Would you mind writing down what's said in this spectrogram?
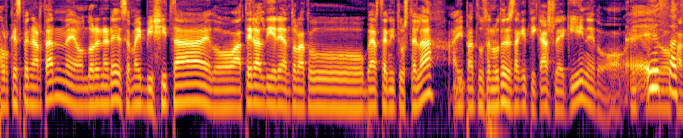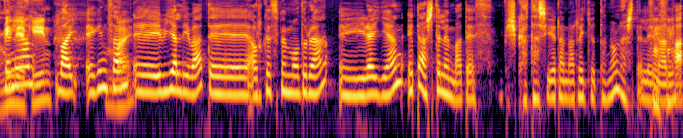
aurkezpen hartan, e, ondoren ere, zenbait bisita edo ateraldi ere antolatu behartzen dituztela, aipatu zen dute, ez dakit ikasleekin edo, edo ez, familiekin. Bai, egin zan, bai. e, bat, e, aurkezpen modura, e, irailean, eta astelen batez, biskatasi eran harrituta, no, astelena, eta,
